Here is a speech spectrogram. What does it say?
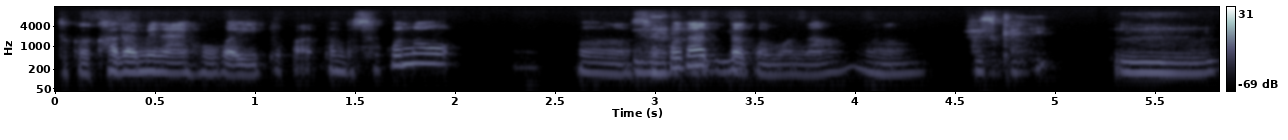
とか絡めない方がいいとか、多分そこの、うん、そこだったと思うな。うん確かに。うん。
